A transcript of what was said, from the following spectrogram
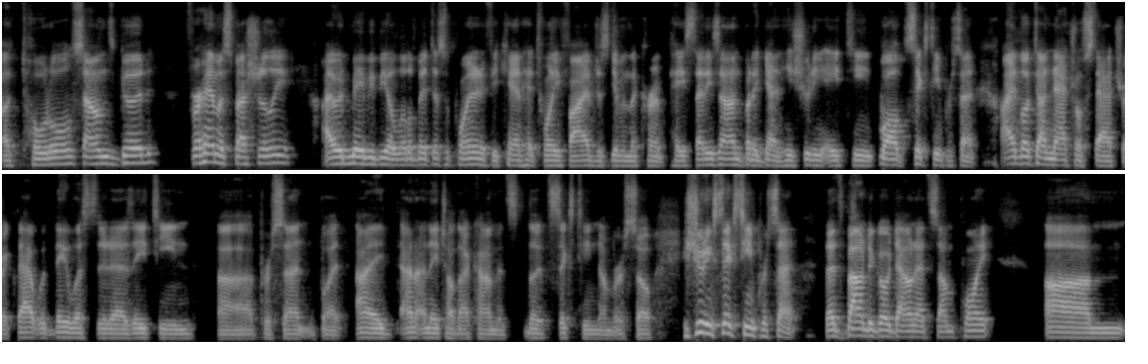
a total sounds good for him especially i would maybe be a little bit disappointed if he can't hit 25 just given the current pace that he's on but again he's shooting 18 well 16% i looked on natural stat trick that would they listed it as 18 uh, percent, but I on NHL.com it's the 16 number. So he's shooting 16 percent. That's bound to go down at some point. Um,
